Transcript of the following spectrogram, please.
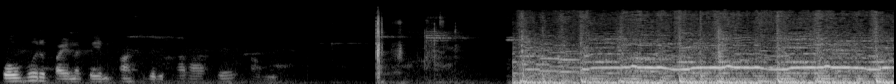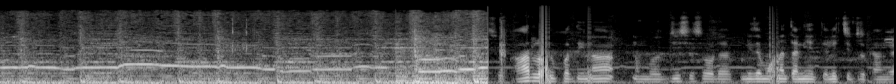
ஒவ்வொரு பயணத்தையும் ஆசிர்வதிப்பாராக. ஆறில் வந்து பார்த்திங்கன்னா நம்ம ஜீசஸோட புனிதமான தண்ணியை தெளிச்சிட்ருக்காங்க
